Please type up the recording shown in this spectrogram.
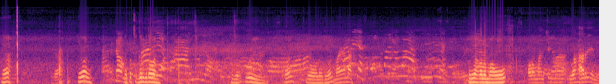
Ya. Iwan. Dapat seger kita, Wan. Wih, boleh tuh. Lumayan lah. Oh ya kalau mau Kalau mancing mah dua hari ini.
